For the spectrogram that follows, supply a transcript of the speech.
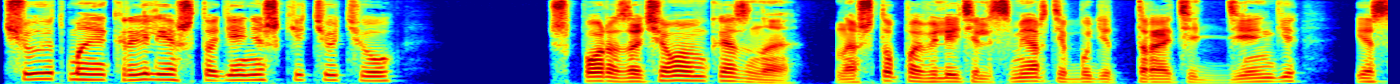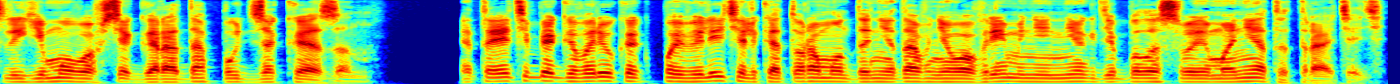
«Чуют мои крылья, что денежки тю-тю». «Шпора, зачем им казна? На что повелитель смерти будет тратить деньги, если ему во все города путь заказан? Это я тебе говорю как повелитель, которому до недавнего времени негде было свои монеты тратить».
